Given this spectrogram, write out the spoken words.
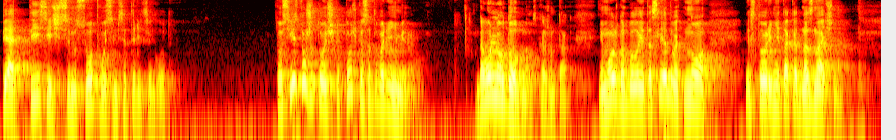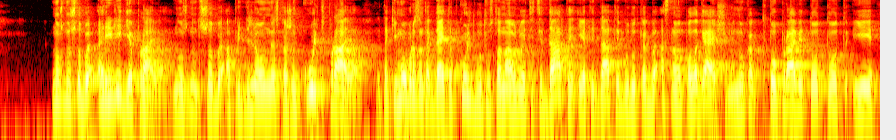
5783 год. То есть есть тоже точка, точка сотворения мира. Довольно удобно, скажем так. И можно было это следовать, но история не так однозначна. Нужно, чтобы религия правила, нужно, чтобы определенный, скажем, культ правил. И таким образом тогда этот культ будет устанавливать эти даты, и эти даты будут как бы основополагающими. Ну, как кто правит, тот, тот и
